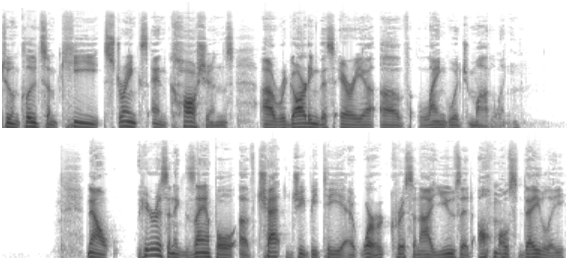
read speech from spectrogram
to include some key strengths and cautions uh, regarding this area of language modeling. Now, here is an example of chat gpt at work. Chris and i use it almost daily.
